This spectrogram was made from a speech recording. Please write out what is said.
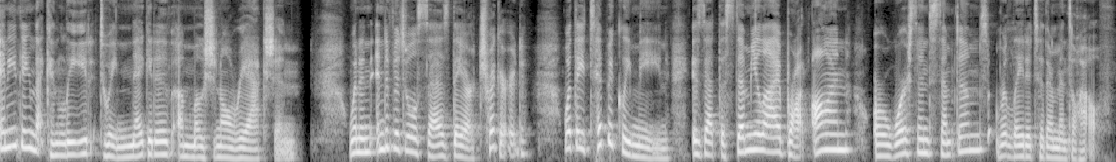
anything that can lead to a negative emotional reaction. When an individual says they are triggered, what they typically mean is that the stimuli brought on or worsened symptoms related to their mental health.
